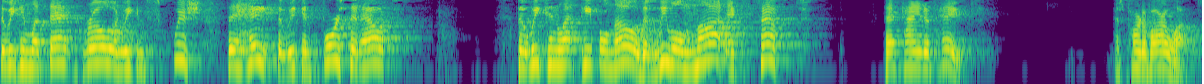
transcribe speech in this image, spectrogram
That we can let that grow and we can squish the hate, that we can force it out. That we can let people know that we will not accept that kind of hate as part of our lives.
